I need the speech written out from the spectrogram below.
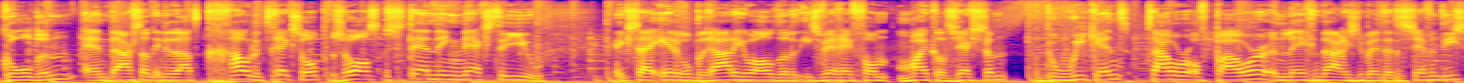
Golden. En daar staan inderdaad gouden tracks op, zoals Standing Next to You. Ik zei eerder op de radio al dat het iets weg heeft van Michael Jackson. The Weeknd, Tower of Power, een legendarische band uit de 70s.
